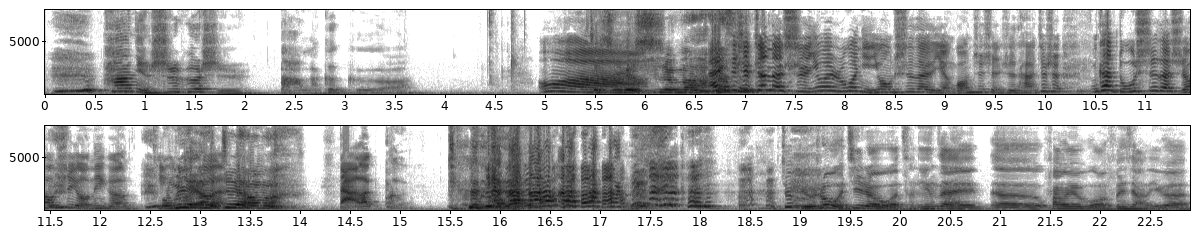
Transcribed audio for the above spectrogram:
他念诗歌时打了个嗝。哇，这是一个诗吗？哎，其实真的是，因为如果你用诗的眼光去审视它，就是你看读诗的时候是有那个 我们也要这样吗？打了嗝，就比如说，我记着我曾经在呃发微博分享了一个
